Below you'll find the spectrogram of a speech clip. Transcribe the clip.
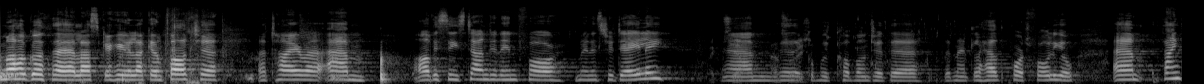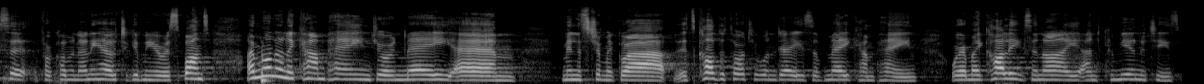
Uh, Lasker here, like an Falcha Tyra, um, obviously standing in for Minister Daly. Um, that would come under the, the mental health portfolio. Um, thanks uh, for coming anyhow to give me a response. I'm running a campaign during May, um, Minister McGrath. It's called the 31 Days of May campaign, where my colleagues and I and communities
